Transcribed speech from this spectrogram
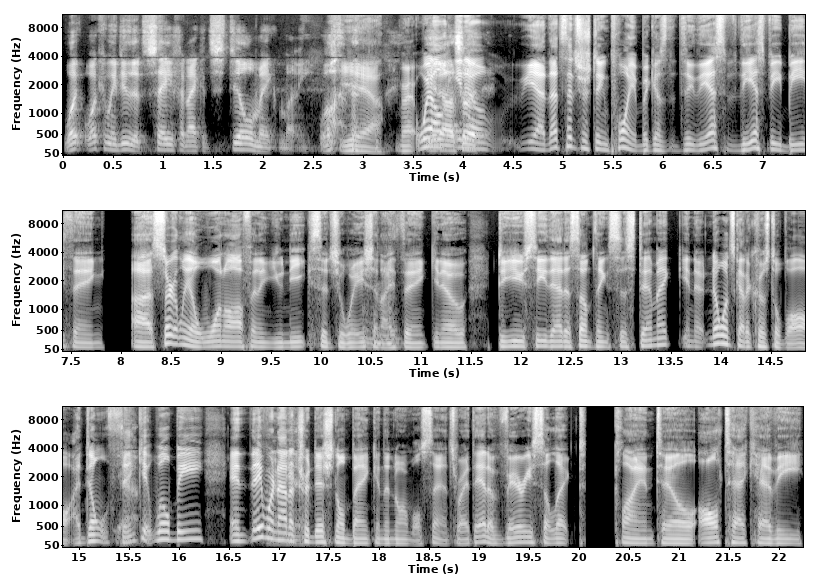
what what can we do that's safe and I can still make money? Well, yeah, right. Well, you know, know, so- yeah, that's an interesting point because the the, S, the SVB thing, uh, certainly a one off and a unique situation. I Mhm. think. You know, do you see that as something systemic? You know, no one's got a crystal ball. I don't think it will be. And they were not a traditional bank in the normal sense, right? They had a very select clientele, all tech heavy.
